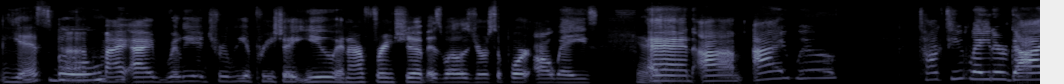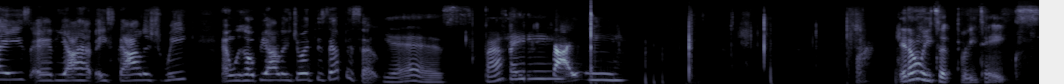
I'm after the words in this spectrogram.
yes Uh, boo my I really and truly appreciate you and our friendship as well as your support always. Yes. And um, I will talk to you later, guys. And y'all have a stylish week. And we hope y'all enjoyed this episode. yes bye Bye. It only took three takes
